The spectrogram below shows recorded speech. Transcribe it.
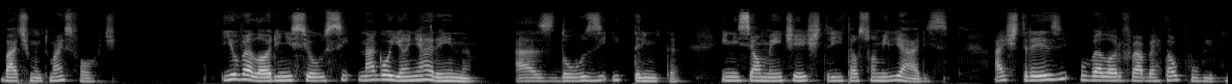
bate muito mais forte. E o velório iniciou-se na Goiânia Arena, às 12h30, inicialmente restrito aos familiares. Às 13 o velório foi aberto ao público,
